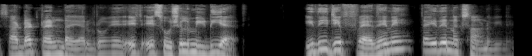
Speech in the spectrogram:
ਸਾਡਾ ਟ੍ਰੈਂਡ ਹੈ ਯਾਰ ਬ్రో ਇਹ ਇਹ- ਸੋਸ਼ਲ ਮੀਡੀਆ ਹੈ। ਇਹਦੇ ਜੇ ਫਾਇਦੇ ਨੇ ਤਾਂ ਇਹਦੇ ਨੁਕਸਾਨ ਵੀ ਨੇ।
